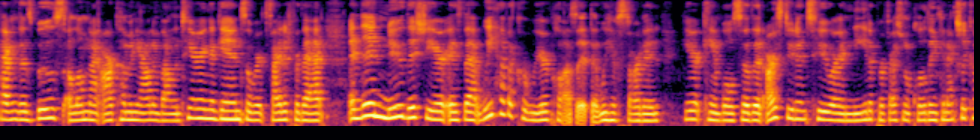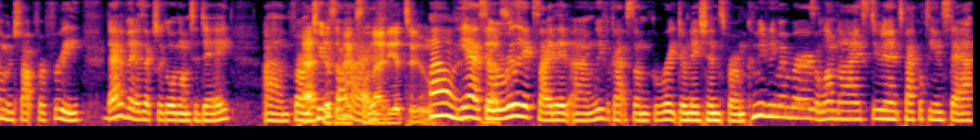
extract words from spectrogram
having those booths. Alumni are coming out and volunteering again, so we're excited for that. And then, new this year is that we have a career closet that we have started here at Campbell so that our students who are in need of professional clothing can actually come and shop for free. That event is actually going on today um, from That 2 to is an excellent idea too. Wow. Yeah, so Yes. we're really excited. Um, we've got some great donations from community members, alumni, students, faculty, and staff.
